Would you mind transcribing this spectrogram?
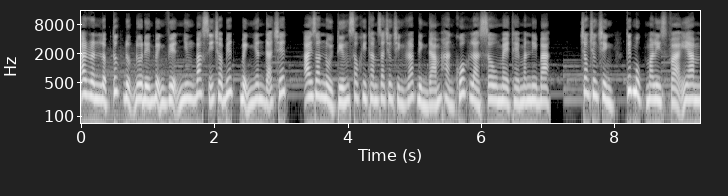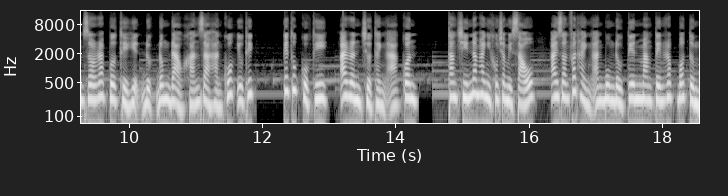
Iron lập tức được đưa đến bệnh viện nhưng bác sĩ cho biết bệnh nhân đã chết. Aizon nổi tiếng sau khi tham gia chương trình rap đình đám Hàn Quốc là show Me The Money Ba. Trong chương trình, tiết mục Malice và Iam do rapper thể hiện được đông đảo khán giả Hàn Quốc yêu thích. Kết thúc cuộc thi, Iron trở thành Á quân. Tháng 9 năm 2016, Aizon phát hành album đầu tiên mang tên Rock Bottom.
